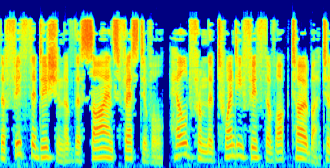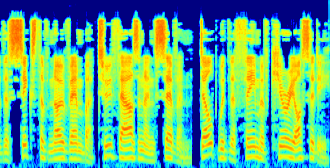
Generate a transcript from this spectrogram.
The fifth edition of the Science Festival, held from 25 October to 6 November 2007, dealt with the theme of curiosity,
